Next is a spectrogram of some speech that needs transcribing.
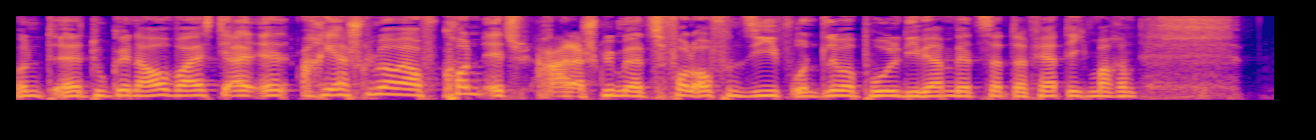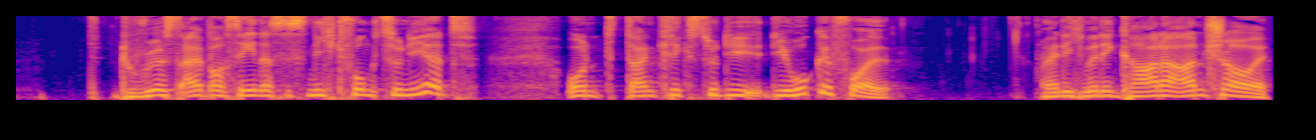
und äh, du genau weißt, ja, äh, ach ja, spielen wir mal auf Kon, ah, da spielen wir jetzt voll offensiv und Liverpool, die werden wir jetzt da fertig machen. Du wirst einfach sehen, dass es nicht funktioniert und dann kriegst du die, die Hucke voll wenn ich mir den Kader anschaue,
